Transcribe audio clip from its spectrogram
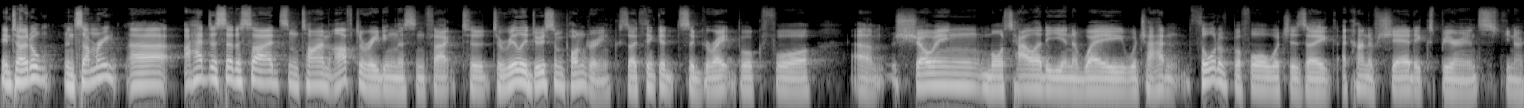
in total, in summary, uh, I had to set aside some time after reading this, in fact, to to really do some pondering because I think it's a great book for um, showing mortality in a way which I hadn't thought of before, which is a, a kind of shared experience. You know,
